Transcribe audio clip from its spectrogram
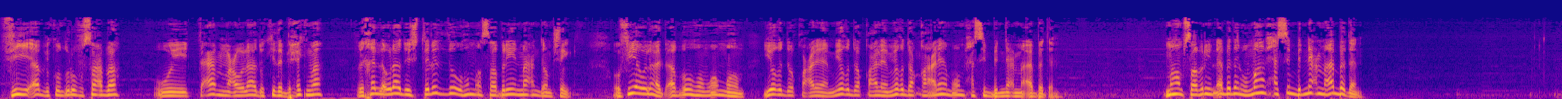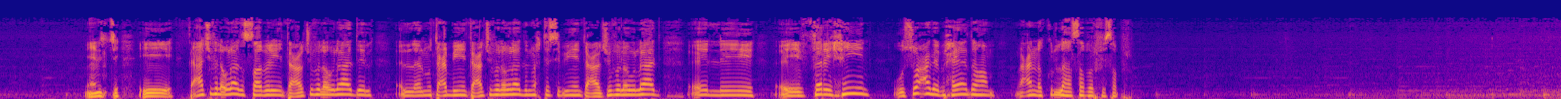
في أب يكون ظروفه صعبة ويتعامل مع أولاده كذا بحكمة ويخلي أولاده يستلذوا وهم صابرين ما عندهم شيء. وفي أولاد أبوهم وأمهم يغدق عليهم يغدق عليهم يغدق عليهم وهم حاسين بالنعمة ابدا. ما هم صابرين ابدا وما هم حاسين بالنعمة ابدا. يعني تعال شوف الأولاد الصابرين تعال شوف الأولاد المتعبين تعال شوف الأولاد المحتسبين تعال شوف الأولاد اللي فرحين. وسعداء بحياتهم مع إنه كلها صبر في صبر.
